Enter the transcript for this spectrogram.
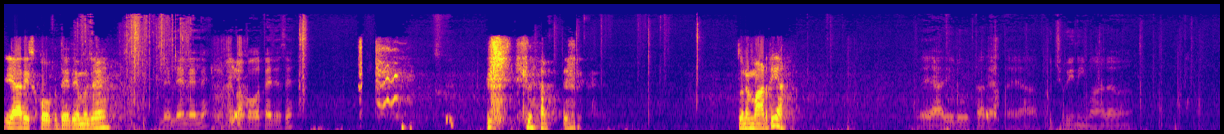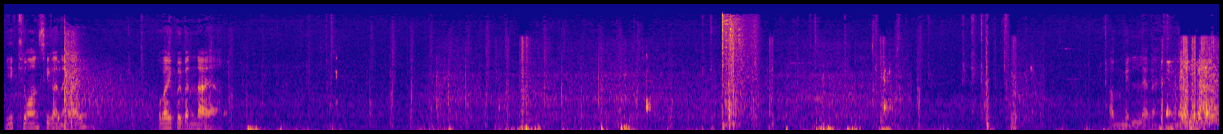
यार स्कोप दे दे मुझे। ले ले ले ले। मेरे बहुत है जैसे। तूने मार दिया? अरे यार ये रोता रहता है यार। कुछ भी नहीं मारा ये कौन सी गन है भाई? ओ भाई कोई बंदा आया अब मिल ले भाई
